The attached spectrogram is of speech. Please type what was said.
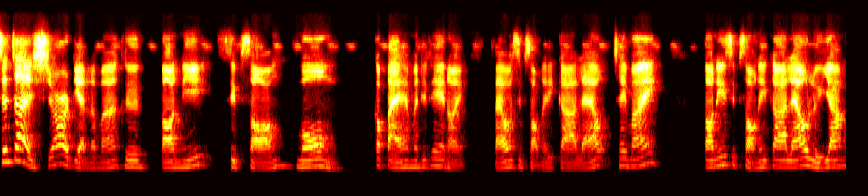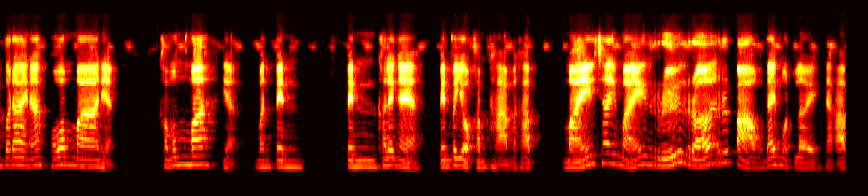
ส้นใจสิอเตียนละมาคือ ตอนนี้สิบสองโมง ก็แปลให้มันเท่ๆหน่อย แปลว่าสิบสองนาฬิกาแล้วใช่ไหม ตอนนี้สิบสองนาฬิกาแล้วหรือยังก็ได้นะ เพราะว่ามาเนี่ยคำว่ามาเนี่ยมันเป็นเป็นเขาเรียกไงอะ เป็นประโยคคำถามนะครับ ไหมใช่ไหม หรือเหรอหรือเปล่าได้หมดเลยนะครับ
